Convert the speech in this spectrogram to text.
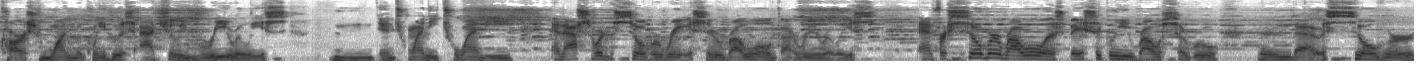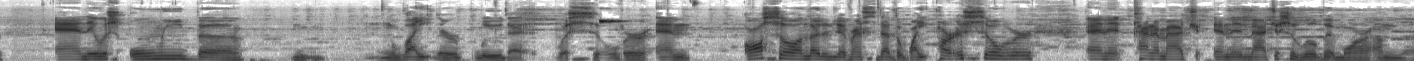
Cars 1 McQueen, who was actually re released in 2020. And that's where the Silver Racer Raoul got re released. And for Silver Raoul, it's basically Raoul ÇaRoule that was silver, and it was only the mm, lighter blue that was silver, and also another difference that the white part is silver, and it kind of match and it matches a little bit more on the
